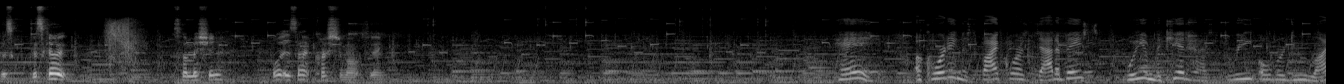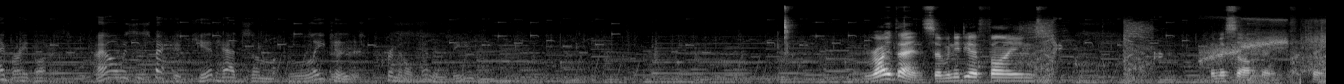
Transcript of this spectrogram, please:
Let's let's go. What's our mission? What is that question mark thing? Hey, according to Spycore's database, William the Kid has three overdue library books. I always suspected Kid had some latent mm. criminal tendencies. Right then, so we need to go find the missile thing, I think.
